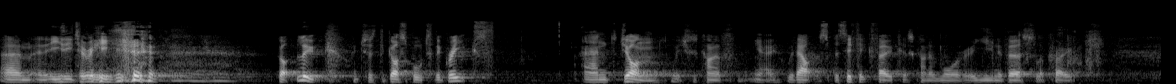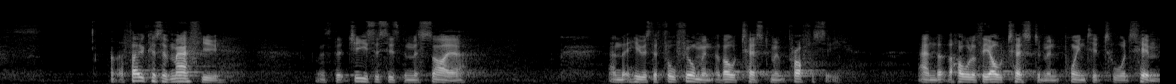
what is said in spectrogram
um, and easy to read. Got Luke, which is the Gospel to the Greeks, and John, which was kind of, you know, without specific focus, kind of more of a universal approach. the focus of Matthew was that Jesus is the Messiah and that he was the fulfillment of Old Testament prophecy and that the whole of the Old Testament pointed towards him.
